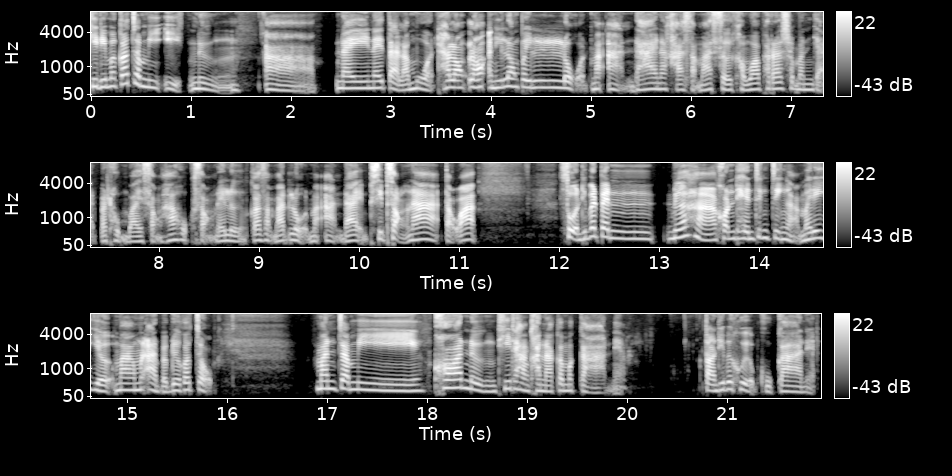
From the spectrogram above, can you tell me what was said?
ทีนี้มันก็จะมีอีกหนึ่งในในแต่ละหมวด ถ้าลองลองอันนี้ลองไปโหลดมาอ่านได้นะคะ สามารถเซิร์ชคำว่าพระราชบัญญัติปฐมวัยสองห้าหกสองได้เลย ก็สามารถโหลดมาอ่านได้สิบสองหน้า แต่ว่าส่วนที่มันเป็นเนื้อหาคอนเทนต์จริงๆอะไม่ได้เยอะมากมันอ่านแบบเดียวก็จบ มันจะมีข้อหนึ่งที่ทางคณะกรรมการเนี่ย ตอนที่ไปคุยกับครูกาเนี่ย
